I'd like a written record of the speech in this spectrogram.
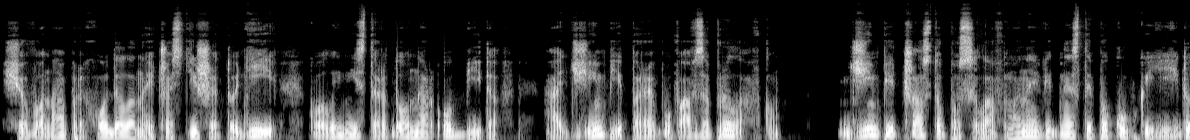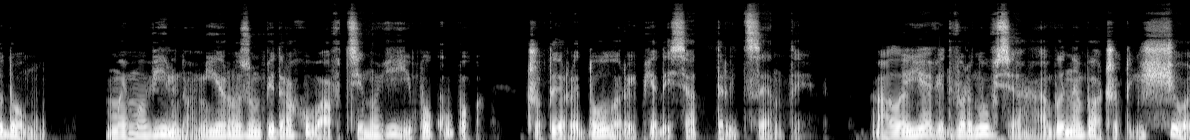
що вона приходила найчастіше тоді, коли містер Донер обідав, а Джімпі перебував за прилавком. Джімпі часто посилав мене віднести покупки їй додому. Мимовільно, мій розум підрахував ціну її покупок 4 долари 53 центи. Але я відвернувся, аби не бачити, що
